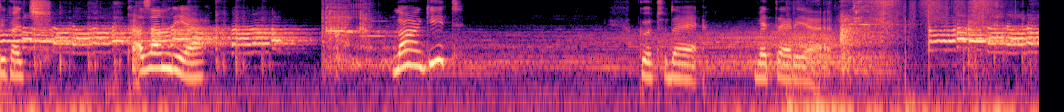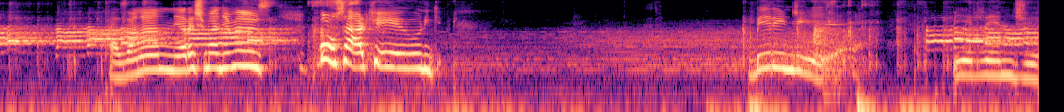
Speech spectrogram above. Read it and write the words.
Hadi kaç. Kazandı ya. La git. Götü de ya. Kazanan yarışmacımız Boss Erkeğin. Birinci. Birinci.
